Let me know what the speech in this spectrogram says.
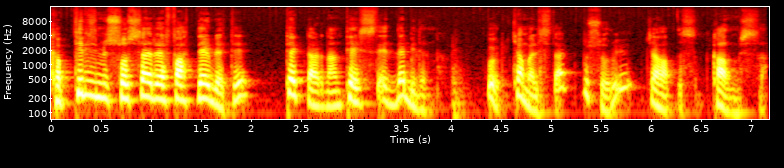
kapitalizmin sosyal refah devleti tekrardan tesis edilebilir mi? Buyur Kemalistler bu soruyu cevaplasın kalmışsa.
